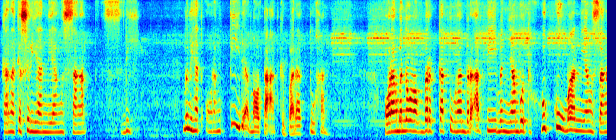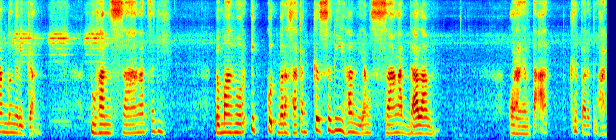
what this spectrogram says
Karena kesedihan yang sangat sedih. Melihat orang tidak mau taat kepada Tuhan. Orang menolak berkat Tuhan berarti menyambut hukuman yang sangat mengerikan. Tuhan sangat sedih Pemazmur ikut merasakan kesedihan yang sangat dalam. Orang yang taat kepada Tuhan.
